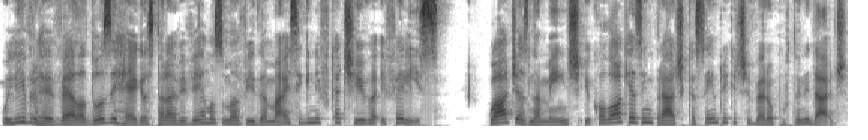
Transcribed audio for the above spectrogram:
O livro revela 12 regras para vivermos uma vida mais significativa e feliz. Guarde-as na mente e coloque-as em prática sempre que tiver oportunidade.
